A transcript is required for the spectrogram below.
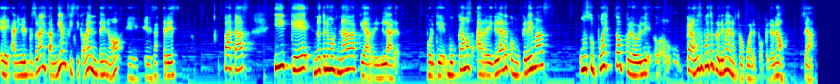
eh, a nivel personal, también físicamente, ¿no? Eh, en esas tres patas, y que no tenemos nada que arreglar, porque buscamos arreglar con cremas un supuesto un supuesto problema de nuestro cuerpo, pero no. O sea,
